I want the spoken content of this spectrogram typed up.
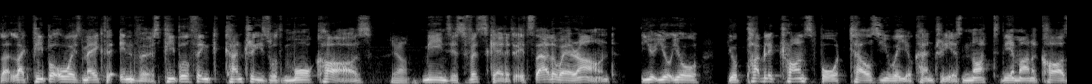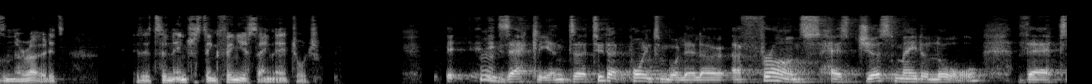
Like, like people always make the inverse. People think countries with more cars Yeah. means you're sophisticated. It's the other way around. You, your, your, your public transport tells you where your country is, not the amount of cars on the road. It's, it's an interesting thing you're saying there, George. I- Exactly. And uh, to that point, Mbulelo, uh, France has just made a law that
